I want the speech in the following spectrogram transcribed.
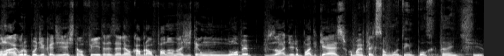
Olá, grupo Dica de Gestão Fitness, é Léo Cabral falando. Hoje tem um novo episódio de podcast com uma reflexão muito importante.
